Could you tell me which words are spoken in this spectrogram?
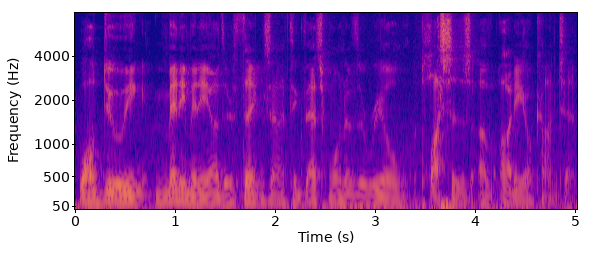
while doing many, many other things. And I think that's one of the real pluses of audio content.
